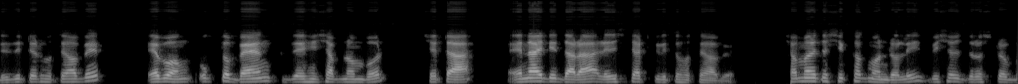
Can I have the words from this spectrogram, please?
ডিজিটের হতে হবে এবং উক্ত ব্যাংক যে হিসাব নম্বর সেটা এনআইডি দ্বারা রেজিস্টার্ডকৃত হতে হবে। সম্মানিত শিক্ষক মণ্ডলী, বিশেষ দ্রষ্টব্য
